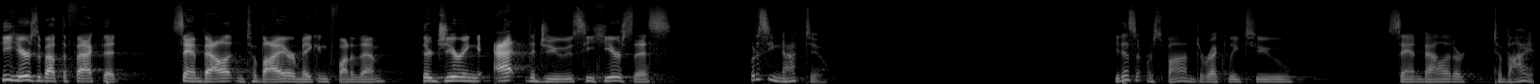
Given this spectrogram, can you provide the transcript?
He hears about the fact that Sanballat and Tobiah are making fun of them. They're jeering at the Jews. He hears this. What does he not do? He doesn't respond directly to Sanballat or Tobiah.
